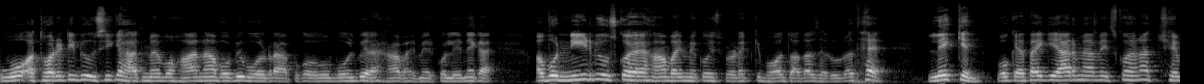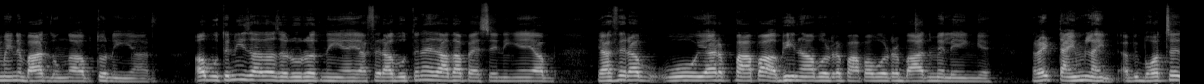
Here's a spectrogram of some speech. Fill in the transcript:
वो अथॉरिटी भी उसी के हाथ में वो हाँ ना, वो भी बोल रहा है आपको, वो बोल भी रहा है हाँ भाई मेरे को लेने का है। अब वो नीड भी उसको है हाँ भाई मेरे को इस प्रोडक्ट की बहुत ज़्यादा ज़रूरत है। लेकिन वो कहता है कि यार मैं अब इसको है ना छः महीने बाद लूँगा, अब तो नहीं यार। अब उतनी ज़्यादा ज़रूरत नहीं है, या फिर अब उतने ज़्यादा पैसे नहीं है अब या फिर अब वो यार पापा अभी ना बोल रहे, पापा बोल रहे, बाद में लेंगे। राइट टाइम लाइन अभी बहुत से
